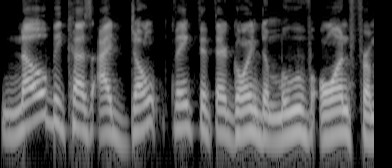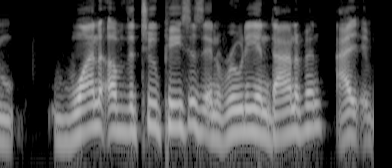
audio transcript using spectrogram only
No, because I don't think that they're going to move on from one of the two pieces in Rudy and Donovan. I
